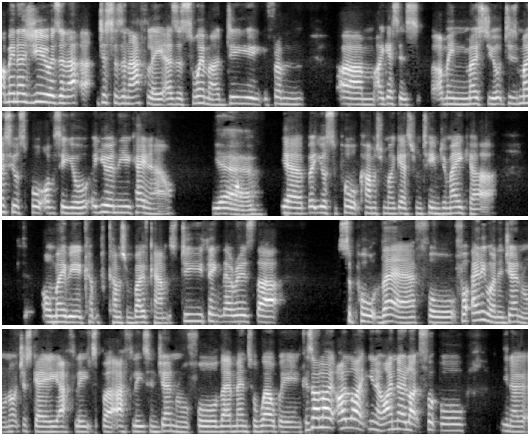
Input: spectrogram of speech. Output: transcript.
I mean, as you as an just as an athlete, as a swimmer, do you from um I guess it's I mean most of your does most of your sport obviously you're are you in the UK now? Yeah. Yeah, but your support comes from, I guess, from Team Jamaica, or maybe it comes from both camps. Do you think there is that support there for for anyone in general, not just gay athletes, but athletes in general for their mental well being? Because I like, I like, you know, I know like football, you know,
